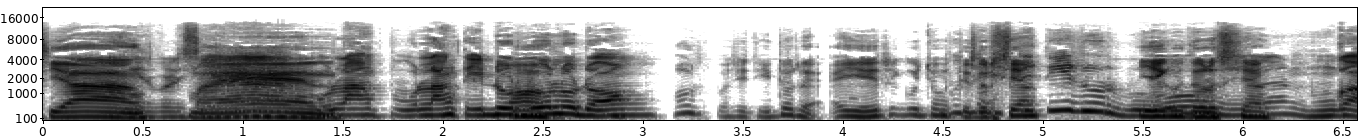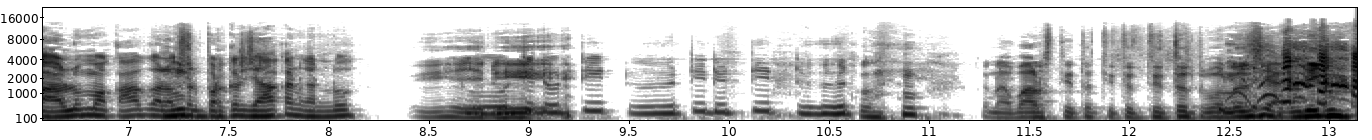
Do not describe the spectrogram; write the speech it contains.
siang balik siang. main. Pulang-pulang tidur Oh. dulu dong Oh, masih tidur ya? Eh, iya, gue cuma tidur siang. tidur bro Iya, gua tidur ya siang. kan? Enggak lu mah kagak langsung perkerjakan kan lu Iya, jadi Tidur tidur tidur tidur kenapa harus titut-titut mulu sih anjing?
